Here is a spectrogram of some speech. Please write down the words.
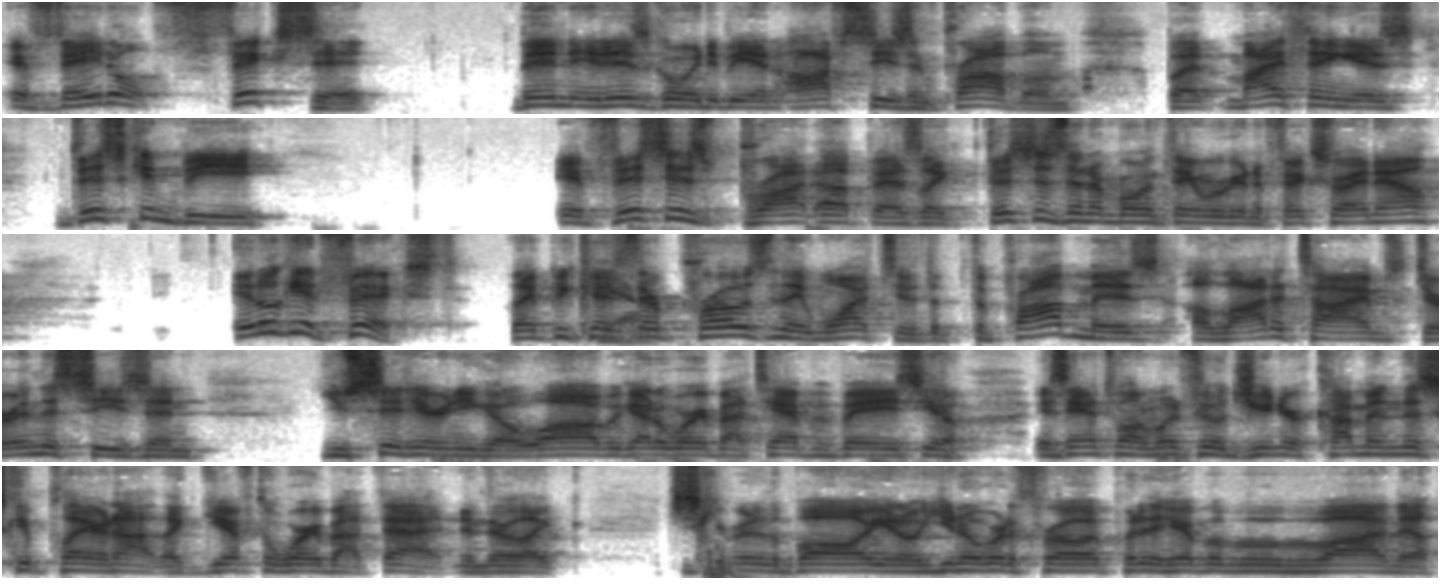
if they don't fix it, then it is going to be an off-season problem. But my thing is, this can be if this is brought up as like this is the number one thing we're going to fix right now, it'll get fixed. Like because yeah. they're pros and they want to. The, the problem is a lot of times during the season you sit here and you go, oh, we got to worry about Tampa Bay's, you know, is Antoine Winfield Jr. coming this play or not? Like, you have to worry about that. And they're like, just get rid of the ball. You know, you know where to throw it, put it here, blah, blah, blah, blah. And they'll,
